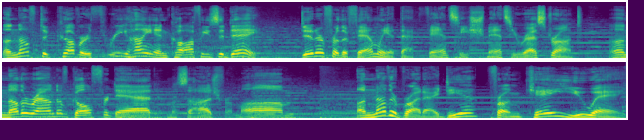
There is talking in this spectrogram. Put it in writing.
Enough to cover three high-end coffees a day, dinner for the family at that fancy schmancy restaurant, another round of golf for dad, massage for mom. Another bright idea from KUA.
